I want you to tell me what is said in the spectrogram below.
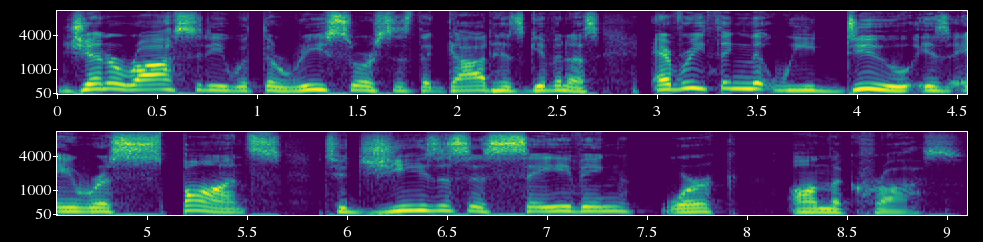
generosity with the resources that God has given us, everything that we do is a response to Jesus' saving work on the cross?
